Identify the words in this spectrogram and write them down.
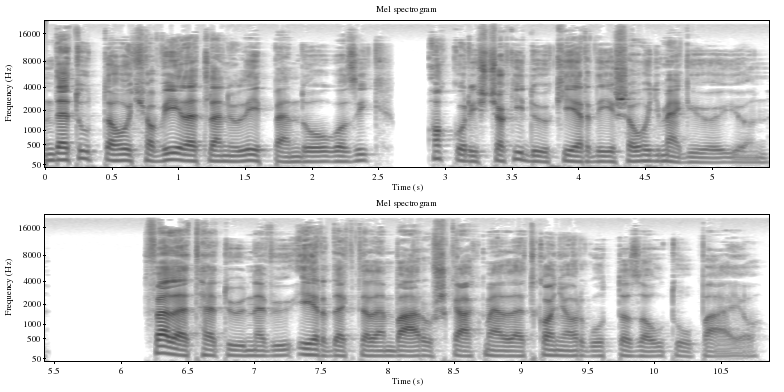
de tudta, hogy ha véletlenül éppen dolgozik, akkor is csak idő kérdése, hogy megjöjjön. Feledhető nevű érdektelen városkák mellett kanyargott az autópálya.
